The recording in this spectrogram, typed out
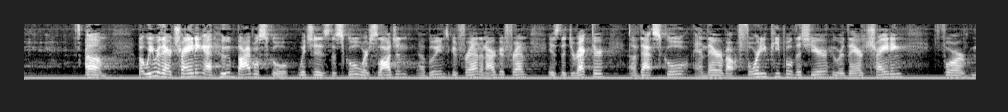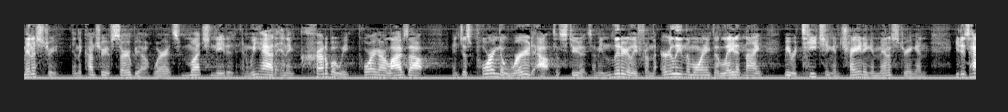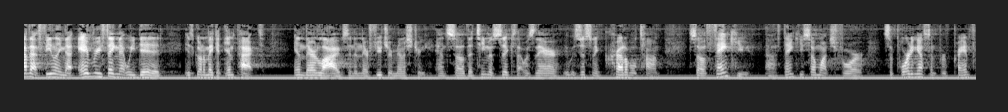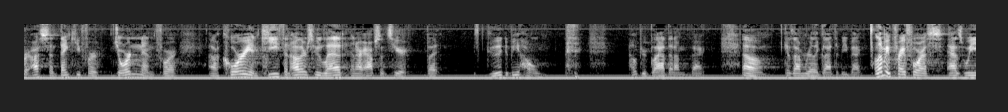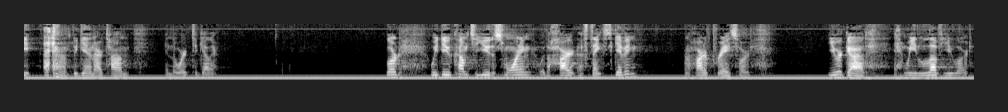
Um, but we were there training at Hub Bible School, which is the school where Slajan, uh, Buyan's a good friend, and our good friend is the director of that school. And there are about 40 people this year who are there training for ministry in the country of Serbia, where it's much needed. And we had an incredible week pouring our lives out and just pouring the word out to students. I mean, literally from the early in the morning to late at night, we were teaching and training and ministering. And you just have that feeling that everything that we did is going to make an impact in their lives and in their future ministry. And so the team of six that was there, it was just an incredible time. So thank you. Uh, thank you so much for supporting us and for praying for us. And thank you for Jordan and for uh, Corey and Keith and others who led in our absence here. But good to be home. I hope you're glad that I'm back because um, I'm really glad to be back. Let me pray for us as we begin our time in the Word together. Lord, we do come to you this morning with a heart of thanksgiving and a heart of praise, Lord. You are God, and we love you, Lord.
